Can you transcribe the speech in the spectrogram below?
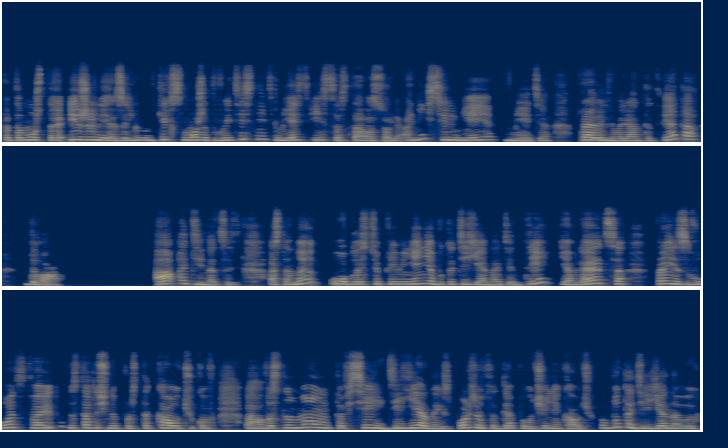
Потому что и железо, и никель сможет вытеснить медь из состава соли. Они сильнее меди. Правильный вариант ответа 2. А11. Основной областью применения бутадиена 1.3 является производство, и тут достаточно просто каучуков. А, в основном-то все диены используются для получения каучуков. Бутадиеновых,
